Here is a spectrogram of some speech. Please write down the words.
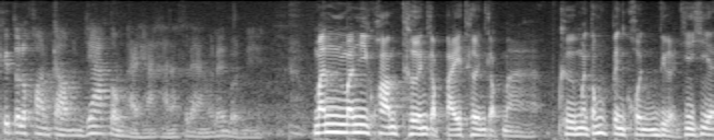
คือตัวละครเก่ามันยากตรงไหนฮะหานักแสดงมาเล่นบทนี้ มันมันมีความเทิร์นกลับไปเทิร์นกลับมา คือมันต้องเป็นคนเดือดที่เฮีย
